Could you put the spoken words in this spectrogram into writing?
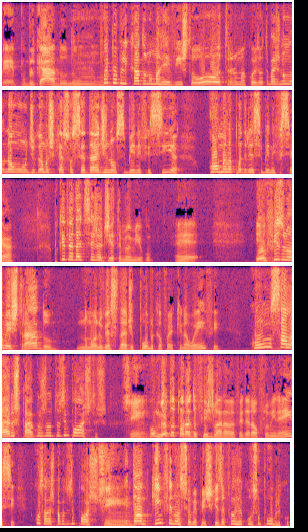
é, publicado? Num... Foi publicado numa revista ou outra, numa coisa ou outra, mas não, não, digamos que a sociedade não se beneficia como ela poderia se beneficiar. Porque a verdade seja dita, meu amigo, é, eu fiz o meu mestrado numa universidade pública, foi aqui na UENF, com salários pagos do, dos impostos. Sim. O meu doutorado eu fiz lá na Federal Fluminense com salários pagos dos impostos. Sim. Então, quem financiou minha pesquisa foi o recurso público.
